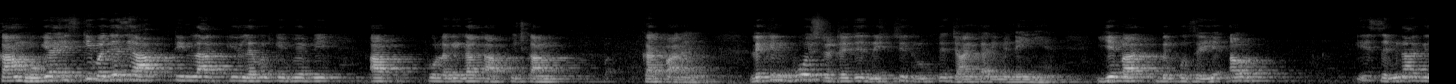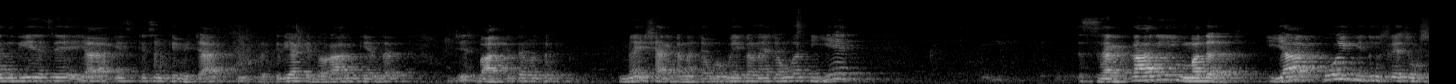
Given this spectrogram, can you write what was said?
काम हो गया, इसकी वजह से आप तीन लाख के लेवल के पे भी आपको लगेगा कि आप कुछ काम कर पा रहे हैं। लेकिन वो स्ट्रेटेजी निश्चित रूप से जानकारी में नहीं है। ये बात बिल्कुल सही है। और इस सेमिनार के ज़रिए से या इस किस्म के विचार की प्रक्रिया के दौरान के अंदर जिस बात की तरफ़ मतलब मैं इशारा करना चाहूँगा, मैं करना चाहूँगा कि ये सरकारी मदद या कोई भी दूसरे सोर्स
